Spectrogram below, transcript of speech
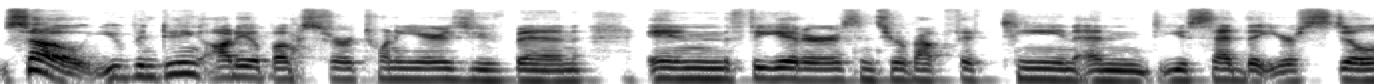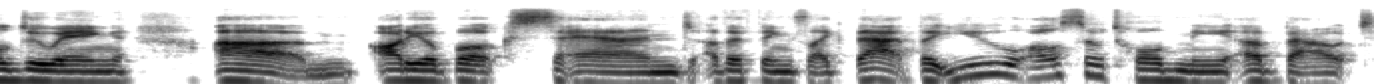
so you've been doing audiobooks for 20 years. You've been in theater since you were about 15, and you said that you're still doing um audiobooks and other things like that but you also told me about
